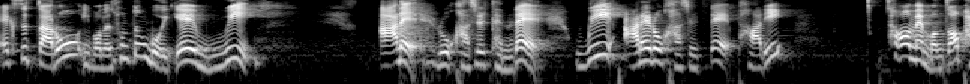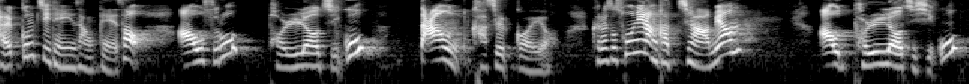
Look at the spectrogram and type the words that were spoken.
X자로 이번엔 손등 보이게 위, 아래로 가실 텐데 위, 아래로 가실 때 발이 처음에 먼저 발꿈치 대인 상태에서 아웃으로 벌려지고 다운 가실 거예요. 그래서 손이랑 같이 하면 아웃 벌려지시고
